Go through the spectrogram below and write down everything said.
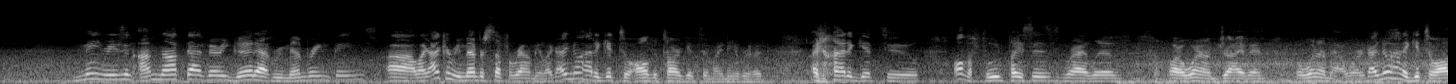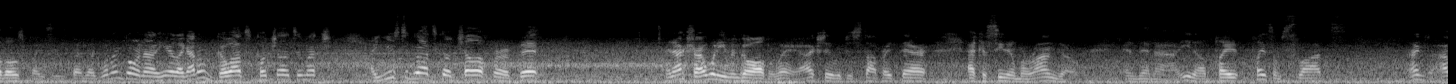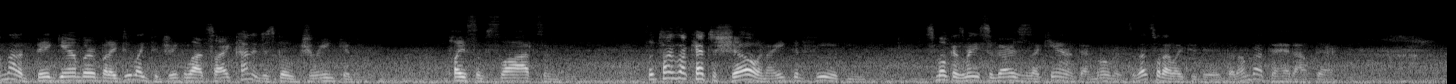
main reason I'm not that very good at remembering things. Uh, like I can remember stuff around me. Like I know how to get to all the targets in my neighborhood. I know how to get to all the food places where I live, or where I'm driving, or when I'm at work. I know how to get to all those places. But like when I'm going out here, like I don't go out to Coachella too much. I used to go out to Coachella for a bit. And actually, I wouldn't even go all the way. I actually would just stop right there at Casino Morongo, and then uh, you know play play some slots. I, I'm not a big gambler, but I do like to drink a lot, so I kind of just go drink and play some slots. And sometimes I'll catch a show and I eat good food and smoke as many cigars as I can at that moment. So that's what I like to do. But I'm about to head out there.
